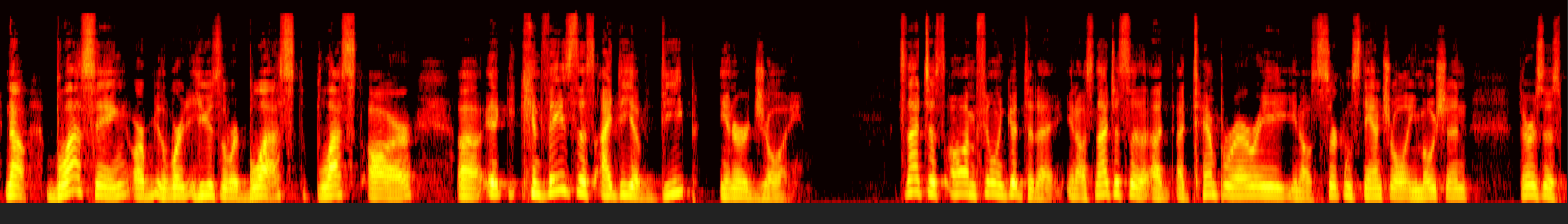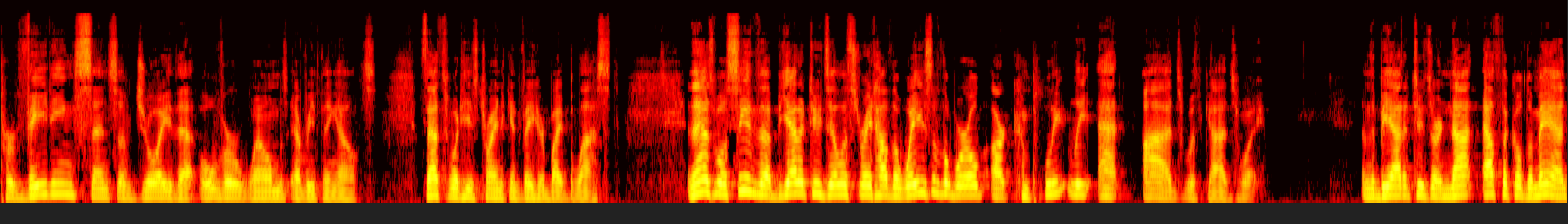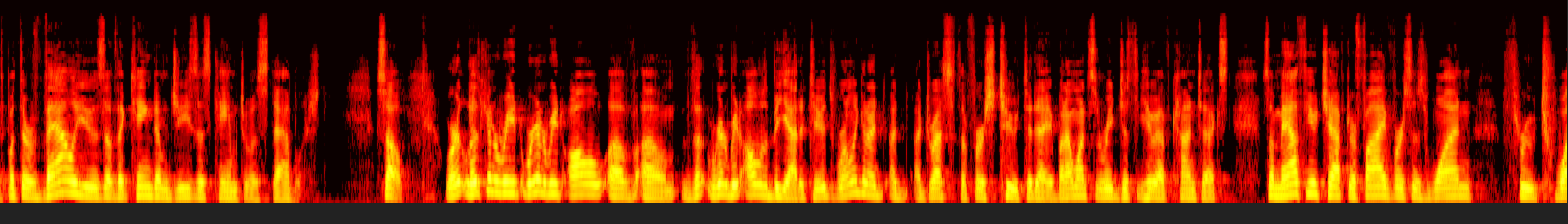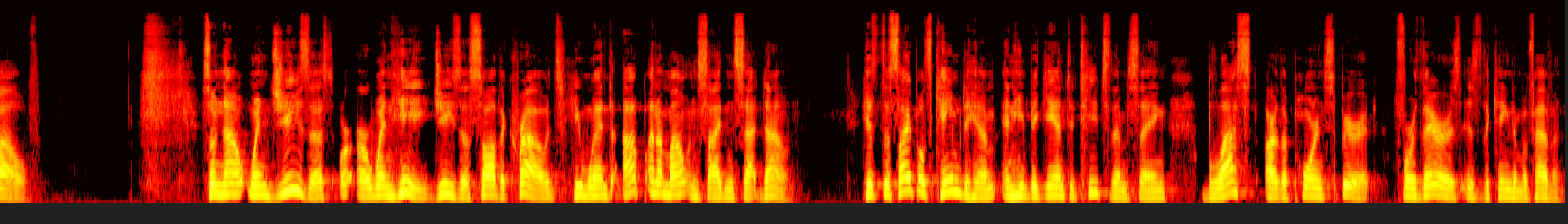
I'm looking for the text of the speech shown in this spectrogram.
Now, blessing, or the word he used the word blessed, blessed are, uh, it conveys this idea of deep inner joy. It's not just, oh, I'm feeling good today. You know, it's not just a, a, a temporary, you know, circumstantial emotion. There's this pervading sense of joy that overwhelms everything else. That's what he's trying to convey here by blessed. And as we'll see, the Beatitudes illustrate how the ways of the world are completely at odds with God's way. And the Beatitudes are not ethical demands, but they're values of the kingdom Jesus came to establish. So we're going to read. We're going to read all of. Um, the, we're going to read all of the beatitudes. We're only going to address the first two today, but I want to read just to give you have context. So Matthew chapter five verses one through twelve. So now, when Jesus, or, or when he, Jesus, saw the crowds, he went up on a mountainside and sat down. His disciples came to him, and he began to teach them, saying, Blessed are the poor in spirit, for theirs is the kingdom of heaven.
